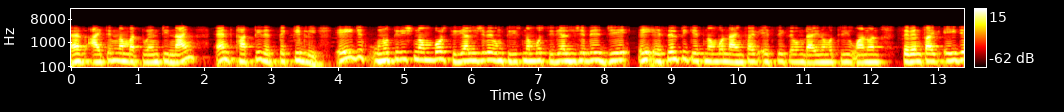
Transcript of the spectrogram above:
as item number twenty nine and thirty respectively এই যে উনতিরিশ নম্বর সিরিয়াল হিসেবে এবং তিরিশ নম্বর সিরিয়াল হিসেবে যে এই SLP case number nine five eight six এবং diary number three one one seven five এই যে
